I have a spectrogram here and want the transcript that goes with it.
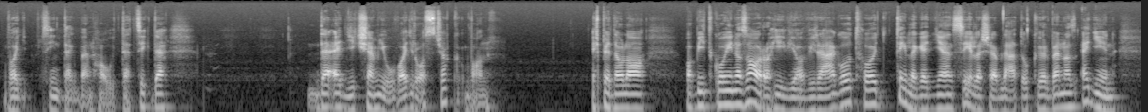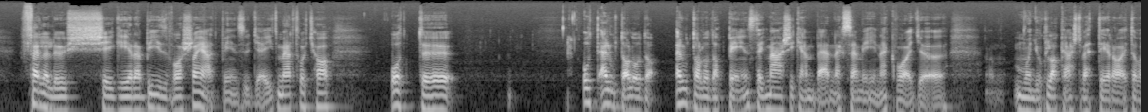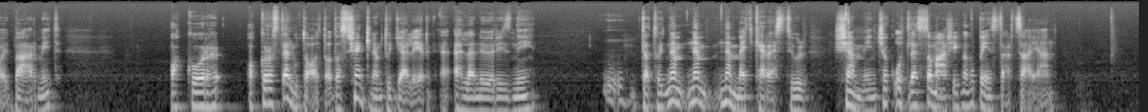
Vagy szintekben, ha úgy tetszik, de, de egyik sem jó vagy rossz, csak van. És például a, a bitcoin az arra hívja a virágot, hogy tényleg egy ilyen szélesebb látókörben az egyén felelősségére bízva a saját pénzügyeit, mert hogyha ott, ott elutalod elutalod a pénzt egy másik embernek, személynek, vagy mondjuk lakást vettél rajta, vagy bármit, akkor, akkor azt elutaltad, azt senki nem tudja elér, ellenőrizni. Tehát, hogy nem, nem, nem megy keresztül semmin, csak ott lesz a másiknak a pénztárcáján.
